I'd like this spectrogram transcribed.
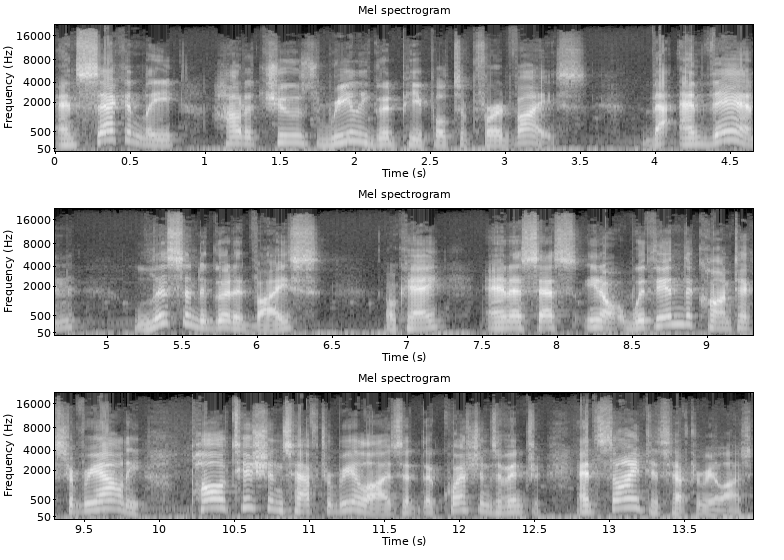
and secondly how to choose really good people to, for advice. That and then listen to good advice, okay, and assess you know within the context of reality. Politicians have to realize that the questions of interest, and scientists have to realize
